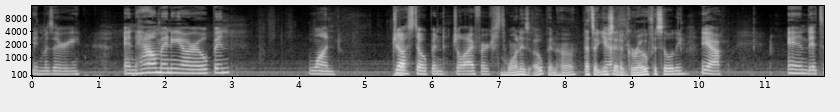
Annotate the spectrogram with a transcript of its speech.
in Missouri. And how many are open? One. Just opened July 1st. One is open, huh? That's what you Yes. said, a grow facility? Yeah. And it's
